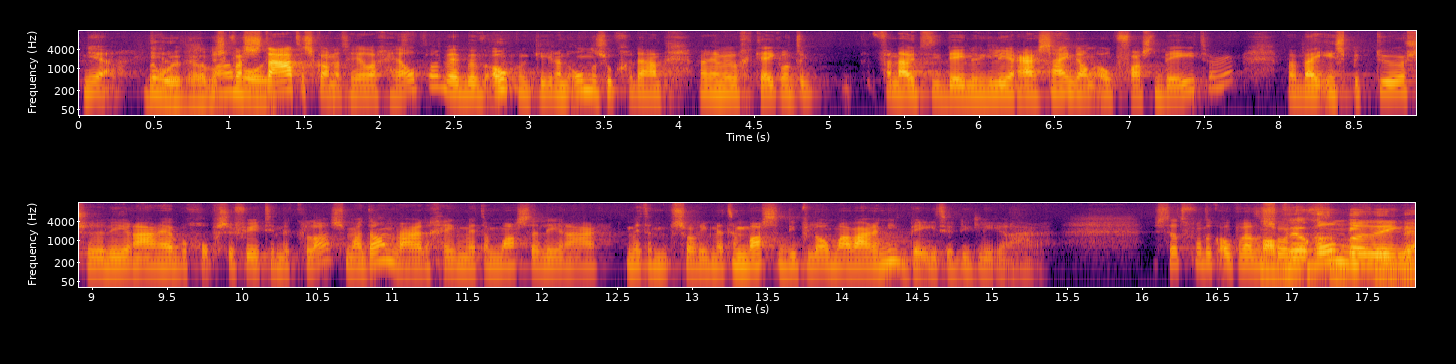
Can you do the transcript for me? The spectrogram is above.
Ja. Dan wordt het helemaal Dus qua status kan het heel erg helpen. We hebben ook een keer een onderzoek gedaan waarin we hebben gekeken, want ik vanuit het idee dat die leraren zijn dan ook vast beter. Waarbij inspecteurs de leraren hebben geobserveerd in de klas. Maar dan waren degenen met een masterleraar, met een, sorry, met een masterdiploma waren niet beter, die leraren. Dus dat vond ik ook wel een soort wonderling. Uh,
